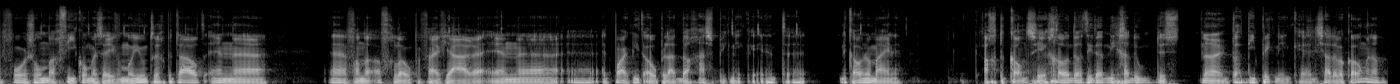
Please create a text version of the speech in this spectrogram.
voor zondag 4,7 miljoen terugbetaalt en van de afgelopen vijf jaren en het park niet openlaat, dan gaan ze picknicken in, het, in de kolenmijnen. Achterkans zeer groot dat hij dat niet gaat doen. Dus Nee, dat die picknick, eh, die zouden wel komen dan.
